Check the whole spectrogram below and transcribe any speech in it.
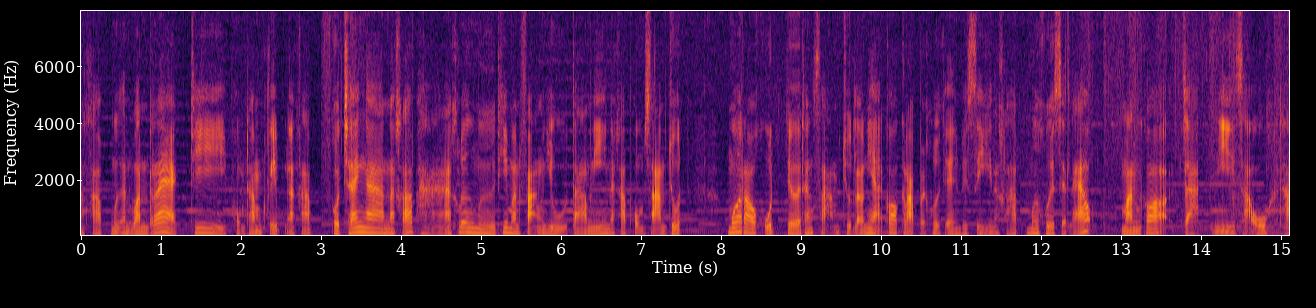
นะครับ เหมือนวันแรกที่ผมทำคลิปนะครับ กดใช้งานนะครับหาเครื่องมือที่มันฝังอยู่ตามนี้นะครับ ผม 3 จุด เมื่อเราขุดเจอทั้ง 3 จุดแล้วเนี่ยก็กลับไปคุยกับ NPC นะครับ เมื่อคุยเสร็จแล้ว มันก็จะมีเสาท้า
